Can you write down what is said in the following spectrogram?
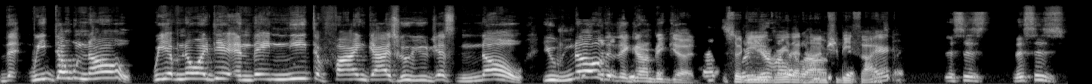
that we don't know. We have no idea, and they need to find guys who you just know. You know that they're going to be good. So do you agree that Rob. Chaim should be fired? This is this is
